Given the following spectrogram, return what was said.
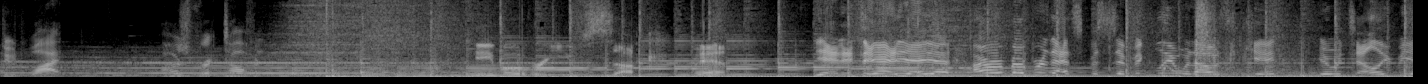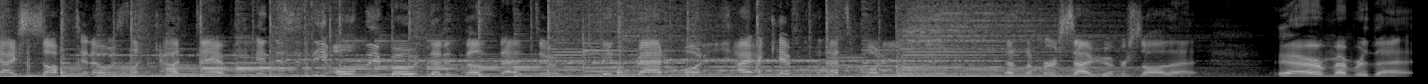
Dude, why? Why was Richtofen? Game over, you suck. Man, Yeah, yeah, yeah, yeah. I remember that specifically when I was a kid. It was telling me I sucked, and I was like, God damn! And this is the only mode that it does that too. It's bad funny. I, I can't. believe That's funny shit. That's the first time you ever saw that. Yeah, I remember that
